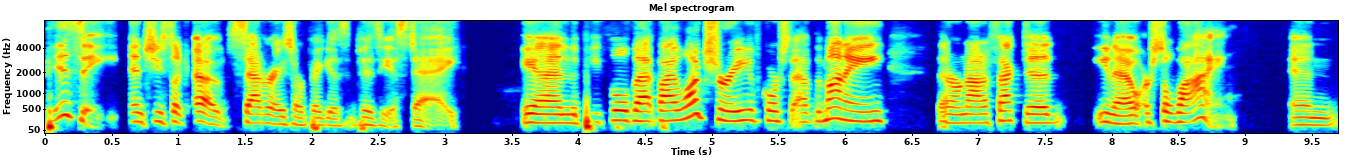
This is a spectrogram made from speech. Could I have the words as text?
busy. And she's like, oh, Saturday's our biggest, busiest day. And the people that buy luxury, of course, that have the money that are not affected, you know, are still buying. And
